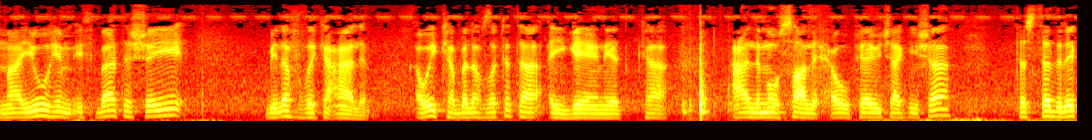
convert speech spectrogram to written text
ما يوهم إثبات الشيء بلفظك عالم. أو إيك بلفظك أي جينيت كعالم وصالح أو بياوي شاكيشا تستدرك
